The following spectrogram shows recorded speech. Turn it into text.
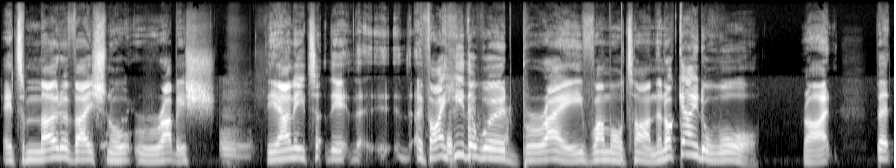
It's motivational rubbish. Mm. The only t- the, the, if I hear the word brave one more time, they're not going to war, right? But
